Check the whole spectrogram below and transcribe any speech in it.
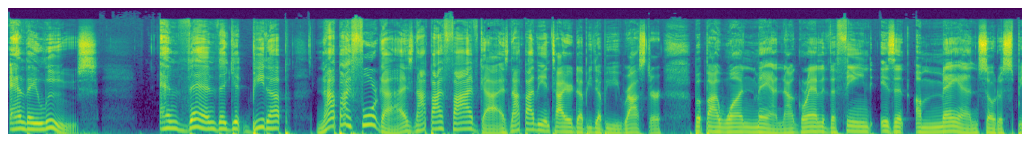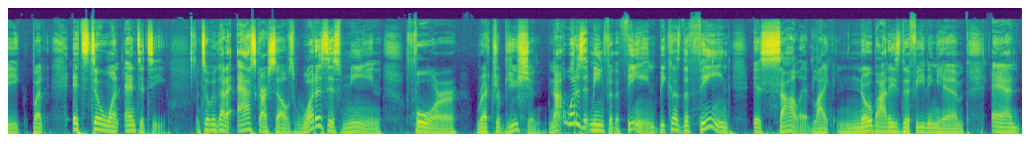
and they lose. And then they get beat up not by four guys, not by five guys, not by the entire WWE roster, but by one man. Now, granted, The Fiend isn't a man, so to speak, but it's still one entity. And so we've got to ask ourselves what does this mean for retribution. Not what does it mean for the Fiend, because the Fiend is solid. Like nobody's defeating him. And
